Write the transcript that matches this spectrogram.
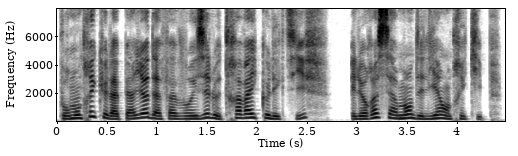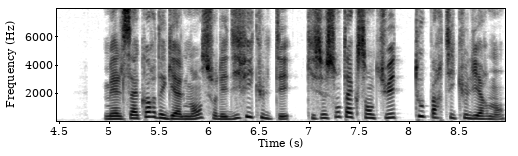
pour montrer que la période a favorisé le travail collectif et le resserrement des liens entre équipes. Mais elles s'accordent également sur les difficultés qui se sont accentuées tout particulièrement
